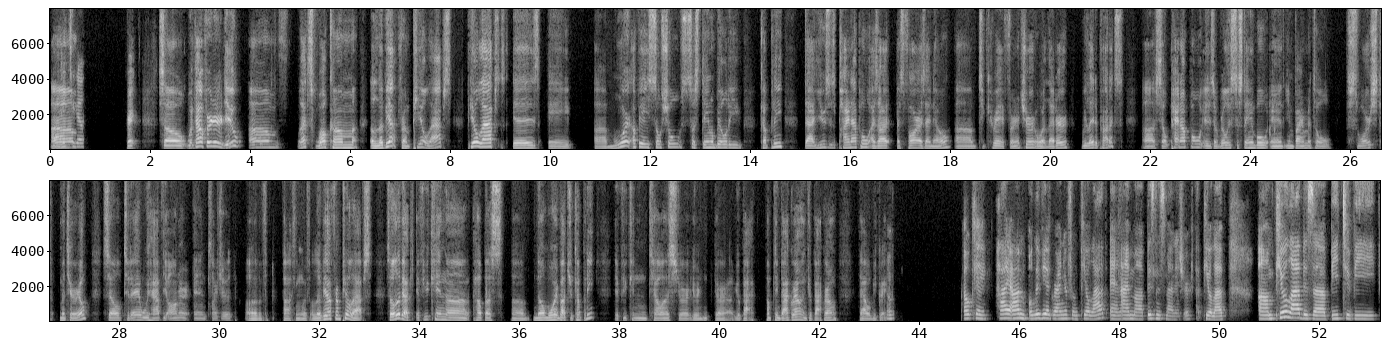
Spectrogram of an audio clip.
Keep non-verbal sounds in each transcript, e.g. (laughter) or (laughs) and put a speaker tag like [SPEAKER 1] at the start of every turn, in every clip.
[SPEAKER 1] I'm good to
[SPEAKER 2] Um,
[SPEAKER 1] go.
[SPEAKER 2] great. So without further ado, um, let's welcome Olivia from Peel Labs. Peel Labs is a uh, more of a social sustainability company that uses pineapple, as I as far as I know, um, to create furniture or leather related products. Uh, so pineapple is a really sustainable and environmental sourced material. So today we have the honor and pleasure of talking with Olivia from Peel Labs. So Olivia, if you can uh, help us uh, know more about your company, if you can tell us your your your uh, your back company background and your background, that would be great.
[SPEAKER 1] O- Okay. Hi, I'm Olivia Granier from Peel Lab, and I'm a business manager at Peel Lab. Um, Peel Lab is a B2B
